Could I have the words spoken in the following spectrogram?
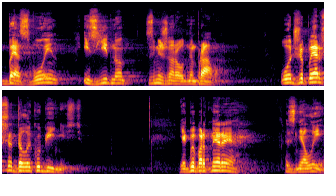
без воїн і згідно з міжнародним правом. Отже, перше далекобійність. Якби партнери зняли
